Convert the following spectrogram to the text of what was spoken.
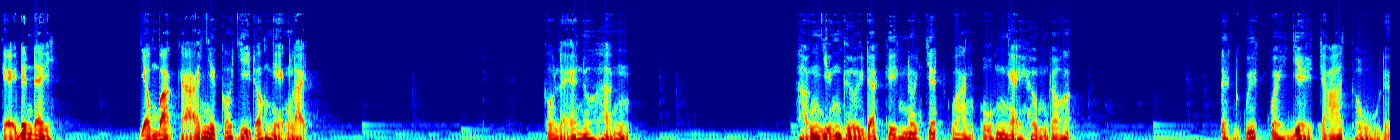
Kể đến đây, Giọng bà cả như có gì đó nghẹn lại. Có lẽ nó hận Hận những người đã khiến nó chết oan uổng ngày hôm đó. Đến quyết quay về trả thù đó.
